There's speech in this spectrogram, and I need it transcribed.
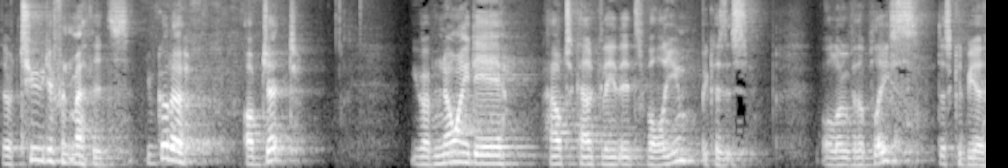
there are two different methods. You've got an object, you have no idea how to calculate its volume because it's all over the place. This could be a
